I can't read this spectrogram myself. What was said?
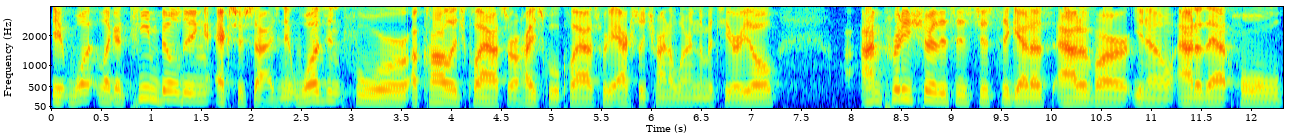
it was like a team building exercise and it wasn't for a college class or a high school class where you're actually trying to learn the material. I'm pretty sure this is just to get us out of our you know out of that whole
